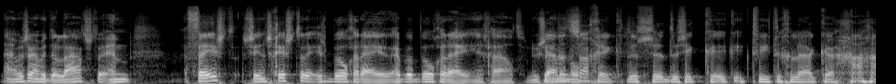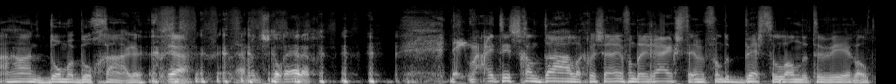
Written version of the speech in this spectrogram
Nou, we zijn weer de laatste. En feest, sinds gisteren is Bulgarije. Hebben we Bulgarije ingehaald. Nu zijn ja, dat nog... zag ik. Dus, dus ik, ik, ik tweette gelijk... hahaha, domme Bulgaren. Ja. ja, maar het is toch erg. Nee, maar het is schandalig. We zijn van de rijkste en van de beste landen ter wereld.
